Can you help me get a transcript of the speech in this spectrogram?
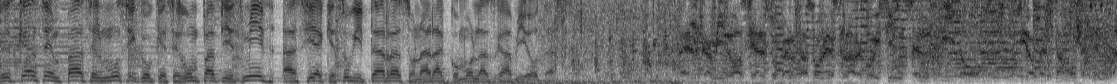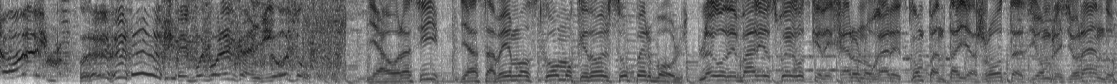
Descanse en paz el músico que según Patti Smith hacía que su guitarra sonara como las gaviotas. El camino hacia el supertazón es largo y sin sentido. Si lo pensamos grandioso. Y ahora sí, ya sabemos cómo quedó el Super Bowl. Luego de varios juegos que dejaron hogares con pantallas rotas y hombres llorando,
